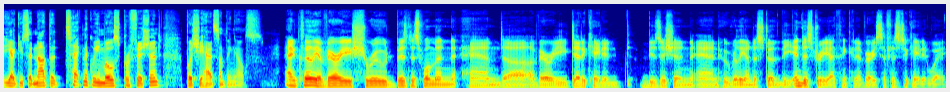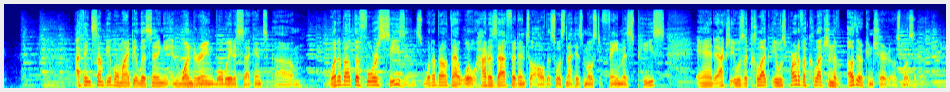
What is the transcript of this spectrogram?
like you said, not the technically most proficient, but she had something else and clearly a very shrewd businesswoman and uh, a very dedicated musician and who really understood the industry i think in a very sophisticated way. I think some people might be listening and wondering well wait a second um, what about the four seasons? What about that? Well, how does that fit into all this? Wasn't that his most famous piece? And actually it was a collect it was part of a collection of other concertos wasn't it?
